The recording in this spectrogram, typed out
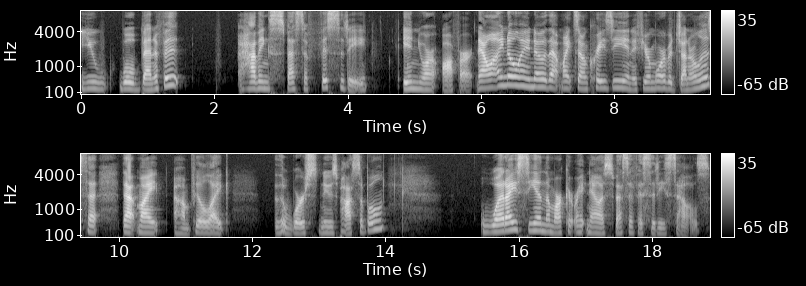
you will benefit having specificity in your offer. Now, I know, I know that might sound crazy, and if you're more of a generalist, that that might um, feel like the worst news possible. what I see in the market right now is specificity sells.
